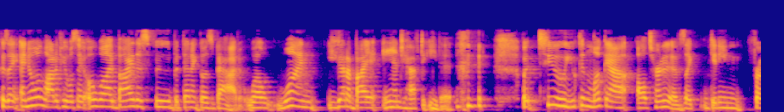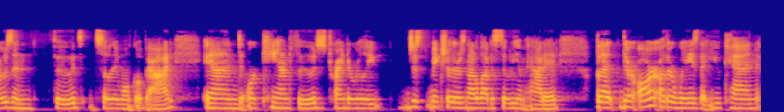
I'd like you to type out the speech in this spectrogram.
Cause I, I, know a lot of people say, oh, well, I buy this food, but then it goes bad. Well, one, you got to buy it and you have to eat it. but two, you can look at alternatives like getting frozen foods so they won't go bad and, or canned foods, trying to really just make sure there's not a lot of sodium added. But there are other ways that you can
